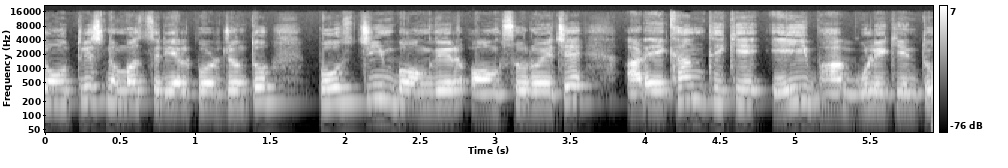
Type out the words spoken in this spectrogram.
চৌত্রিশ নম্বর সিরিয়াল পর্যন্ত পশ্চিমবঙ্গের অংশ রয়েছে। আর এখান থেকে এই ভাগগুলি কিন্তু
